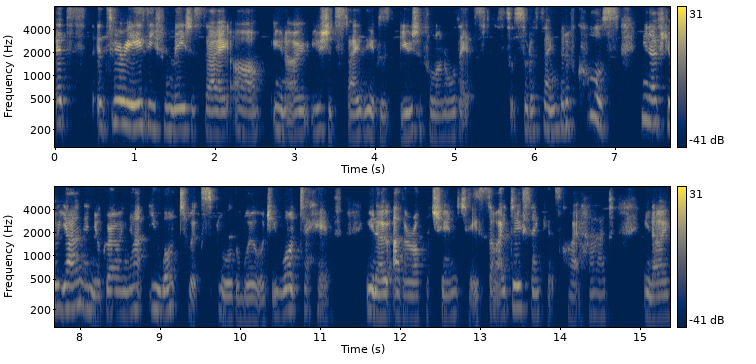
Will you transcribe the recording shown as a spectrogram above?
it's it's very easy for me to say, oh, you know, you should stay there because it's beautiful and all that sort of thing. But of course, you know, if you're young and you're growing up, you want to explore the world. You want to have, you know, other opportunities. So I do think it's quite hard, you know,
